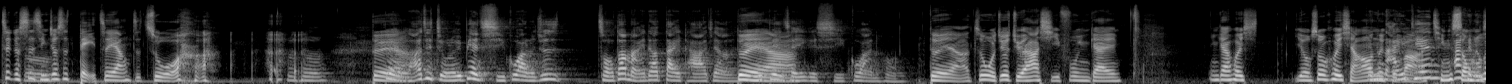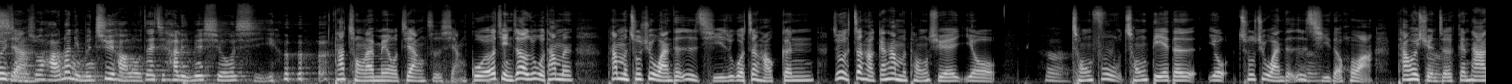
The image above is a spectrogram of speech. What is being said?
这个事情就是得这样子做。嗯、对、啊，而且久了也变习惯了，就是。走到哪一定要带他，这样对、啊、变成一个习惯哈。对呀、啊，所以我就觉得他媳妇应该应该会有时候会想要那个吧，哪一天他可能会想说：“好，那你们去好了，我在家里面休息。”他从来没有这样子想过，而且你知道，如果他们他们出去玩的日期，如果正好跟如果正好跟他们同学有重复重叠的有出去玩的日期的话，他会选择跟他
